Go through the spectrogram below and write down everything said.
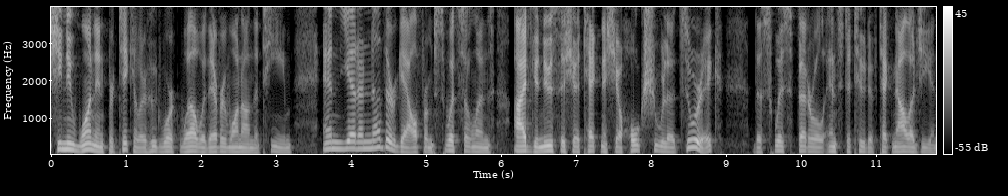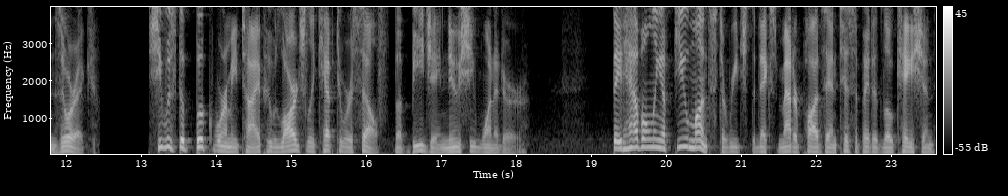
She knew one in particular who'd work well with everyone on the team, and yet another gal from Switzerland's Eidgenössische Technische Hochschule Zurich, the Swiss Federal Institute of Technology in Zurich. She was the bookwormy type who largely kept to herself, but BJ knew she wanted her. They'd have only a few months to reach the next Matterpod's anticipated location,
